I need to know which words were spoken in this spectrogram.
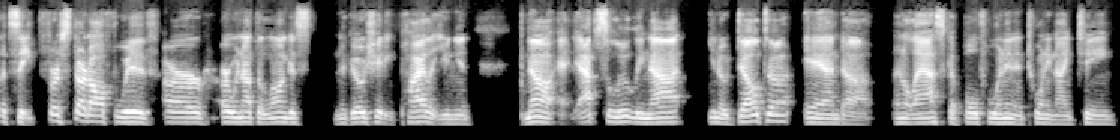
let's see. First, start off with are are we not the longest negotiating pilot union? No, absolutely not. You know, Delta and uh, and Alaska both went in in 2019.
